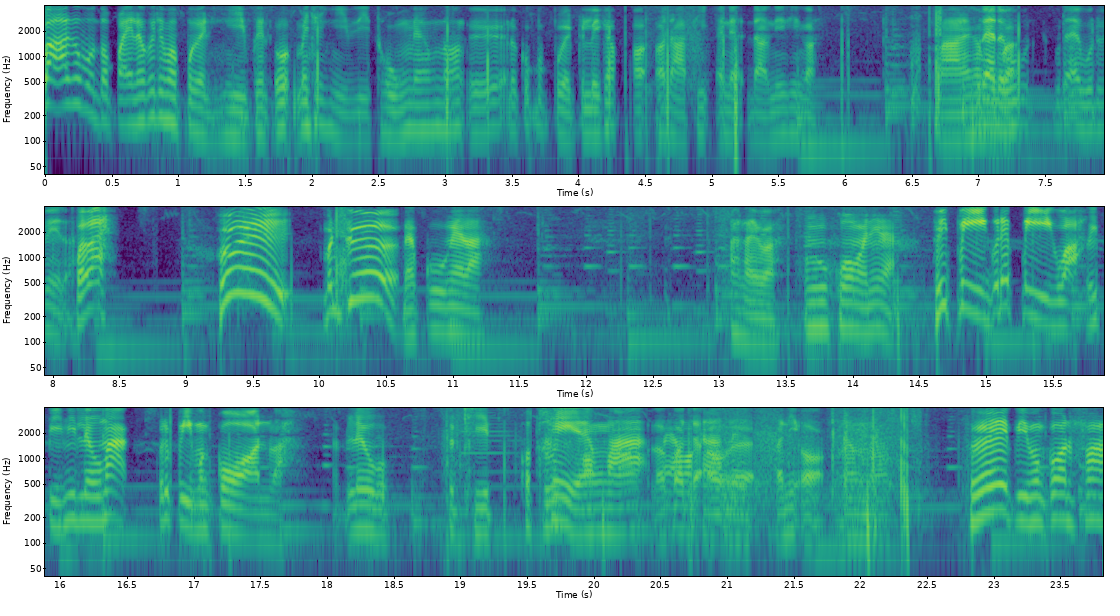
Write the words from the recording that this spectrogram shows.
มาครับผมต่อไปเราก็จะมาเปิดหีบกันโอ้ไม่ใช่หีบดิถุงนะน้องๆเออแล้วก็มาเปิดกันเลยครับเอาเอาดาบที่อันเนี้ยดาบนี้ทิ้งก่อนมานะคกูรับได้ผมอาวุธกูได้อาวุธเวทเหรอเปิดไป เฮ้ย มันคือ แบบกูไงล่ะอะไรวะ มึงควงมานี่แหละเฮ้ยปีกกูได้ปีกว่ะเฮ้ยปีนี่เร็วมากกูได้ปีกมังกรว่ะแบบเร็วแบบสุดขีดโคตรเท่นะน้ฟ้าองๆแล้วก็จะเอาไปเอเอาออันนี้ออกนะน้องๆเฮ้ยปีกมังกรฟ้า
